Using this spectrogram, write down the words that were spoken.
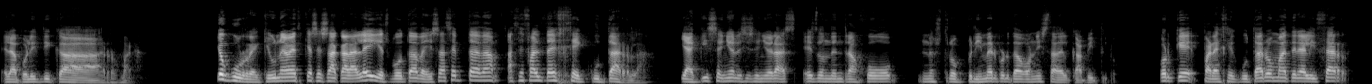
en la política romana. ¿Qué ocurre? Que una vez que se saca la ley, es votada y es aceptada, hace falta ejecutarla. Y aquí, señores y señoras, es donde entra en juego nuestro primer protagonista del capítulo. Porque para ejecutar o materializar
